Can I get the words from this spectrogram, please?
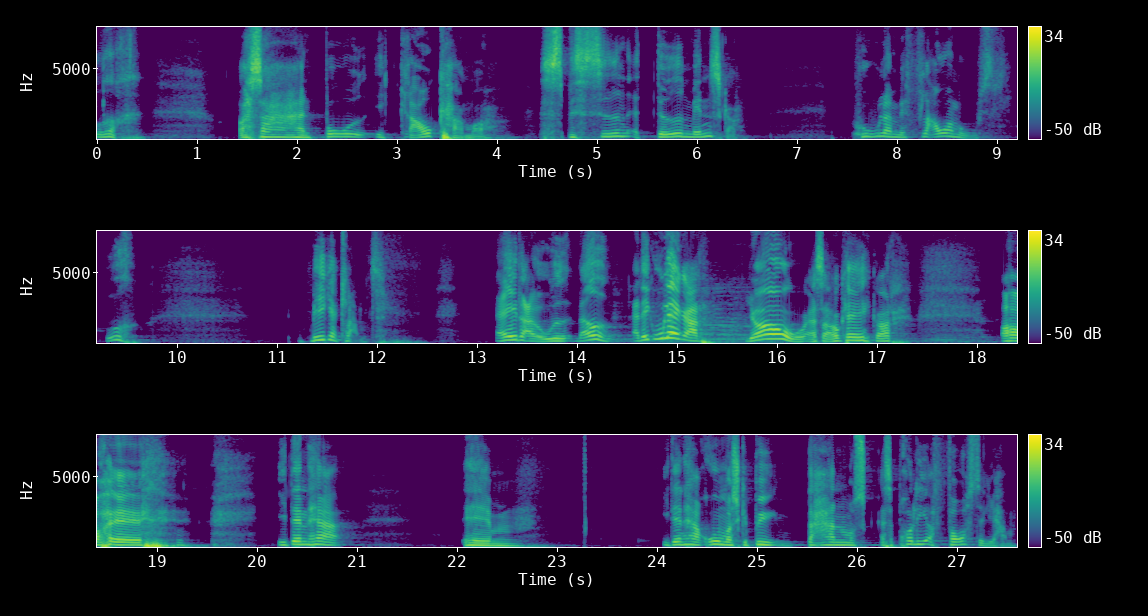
Ugh. Og så har han boet i gravkammer ved siden af døde mennesker. Huler med flagermus. Ugh. Mega klamt. Er I derude? Hvad? Er det ikke ulækkert? Jo, altså okay, godt. Og øh, i den her øh, i den her romerske by, der har han måske, altså prøv lige at forestille jer ham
